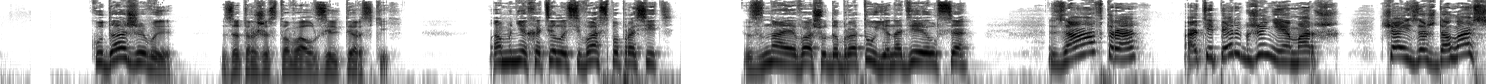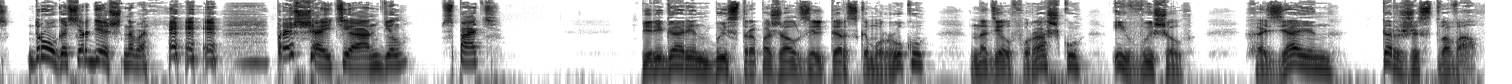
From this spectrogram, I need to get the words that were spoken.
«Куда же вы?» — заторжествовал Зельтерский. «А мне хотелось вас попросить. Зная вашу доброту, я надеялся...» «Завтра. А теперь к жене марш. Чай заждалась, друга сердечного. Прощайте, ангел. Спать». Перегарин быстро пожал Зельтерскому руку, надел фуражку и вышел. Хозяин торжествовал.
